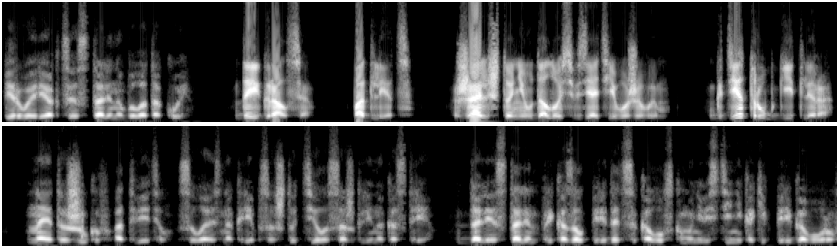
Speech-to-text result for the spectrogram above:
первая реакция Сталина была такой. Доигрался. Подлец. Жаль, что не удалось взять его живым. Где труп Гитлера? На это Жуков ответил, ссылаясь на Крепса, что тело сожгли на костре. Далее Сталин приказал передать Соколовскому не вести никаких переговоров,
